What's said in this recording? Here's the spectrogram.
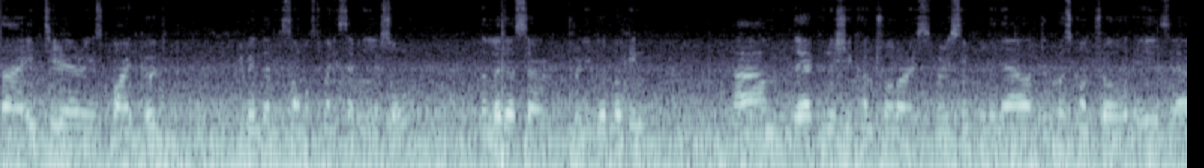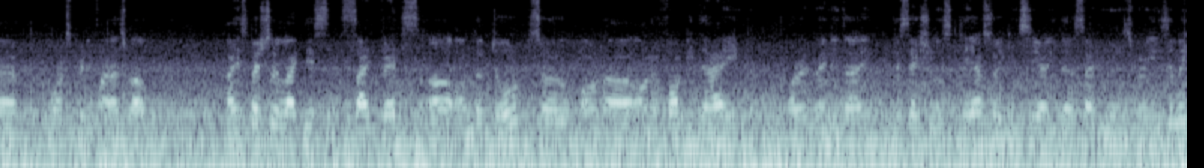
The interior is quite good that it's almost 27 years old. The leathers are pretty good looking. Um, the air conditioning controller is very simple now the cruise control is uh, works pretty fine as well. I especially like these side vents uh, on the door. So on a, on a foggy day or a rainy day this section is clear so you can see the side mirrors very easily.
